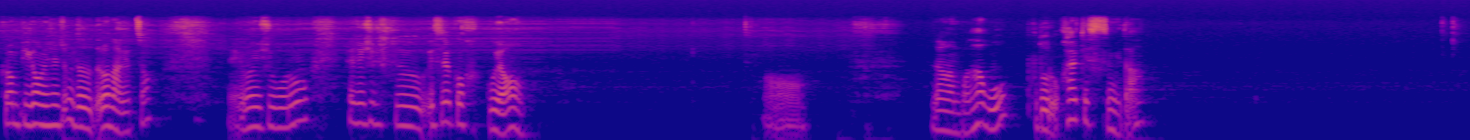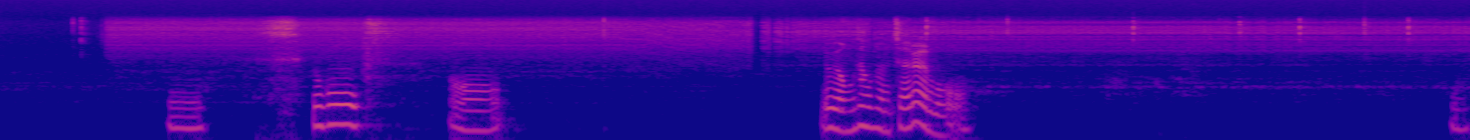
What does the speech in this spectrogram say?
그럼 비가 시간이 좀더 늘어나겠죠? 네, 이런 식으로 해주실 수 있을 것 같고요. 어, 저장 한번 하고 보도록 하겠습니다. 음, 요거 어, 요 영상 전체를 뭐 음,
